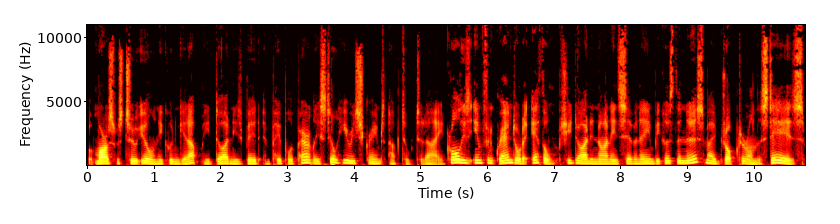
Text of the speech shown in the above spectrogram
But Morris was too ill and he couldn't get up. He died in his bed, and people apparently still hear his screams up till today. Crawley's infant granddaughter, Ethel, she died in 1917 because the nursemaid dropped her on the stairs.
